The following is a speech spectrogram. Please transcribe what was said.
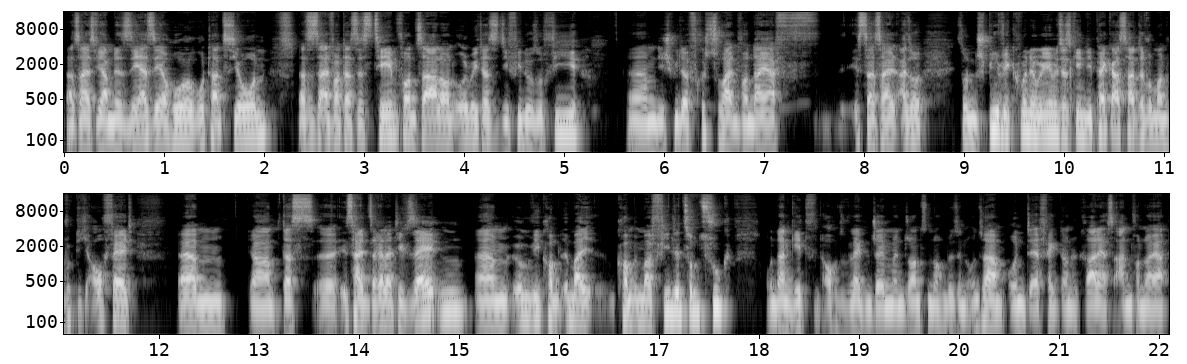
Das heißt, wir haben eine sehr, sehr hohe Rotation. Das ist einfach das System von Zahler und Ulrich, das ist die Philosophie, ähm, die Spieler frisch zu halten. Von daher ist das halt, also so ein Spiel wie Quinn Williams jetzt gegen die Packers hatte, wo man wirklich auffällt, ähm, ja, das äh, ist halt relativ selten. Ähm, irgendwie kommt immer, kommen immer viele zum Zug und dann geht auch vielleicht ein Jamin Johnson noch ein bisschen unter und der fängt dann gerade erst an, von daher.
